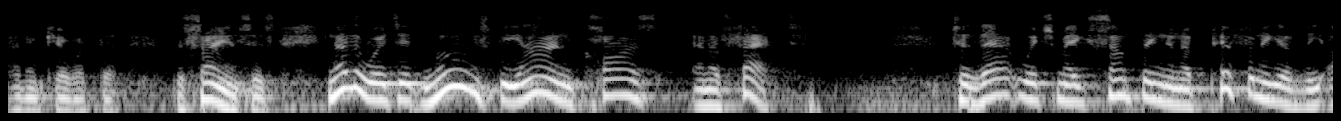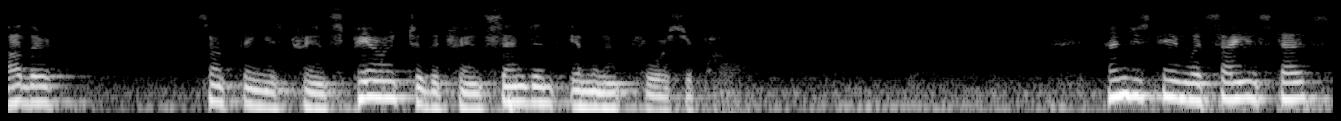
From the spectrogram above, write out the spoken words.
I don't care what the, the science is. In other words, it moves beyond cause and effect to that which makes something an epiphany of the other, something is transparent to the transcendent immanent force or power. Understand what science does?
